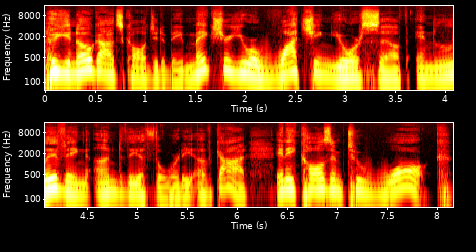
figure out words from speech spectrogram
who you know God's called you to be. Make sure you are watching yourself and living under the authority of God. And he calls him to walk,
